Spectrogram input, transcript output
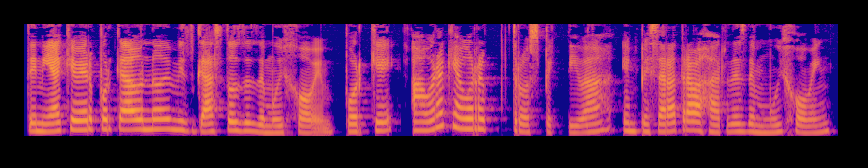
tenía que ver por cada uno de mis gastos desde muy joven, porque ahora que hago retrospectiva, empezar a trabajar desde muy joven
